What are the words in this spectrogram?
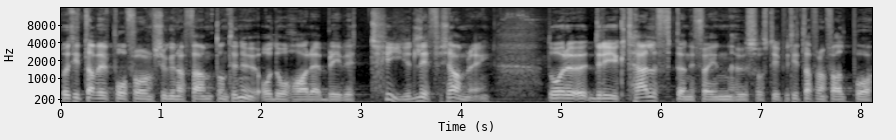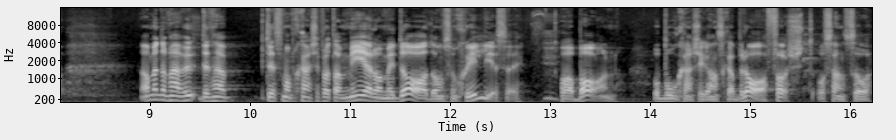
Då tittar vi på från 2015 till nu och då har det blivit tydlig försämring. Då är det drygt hälften för en hushållstyp. Vi tittar framförallt på ja, men de här, den här, det som man kanske pratar mer om idag, de som skiljer sig och har barn och bor kanske ganska bra först och sen så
